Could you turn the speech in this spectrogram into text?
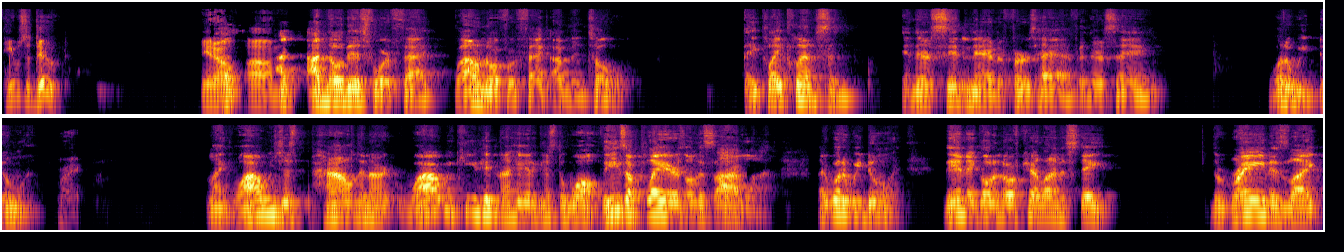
he was a dude. You know, um I, I know this for a fact. Well, I don't know for a fact. I've been told they play Clemson and they're sitting there in the first half and they're saying, What are we doing? Right. Like, why are we just pounding our why are we keep hitting our head against the wall? These are players on the sideline. Like, what are we doing? Then they go to North Carolina State. The rain is like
